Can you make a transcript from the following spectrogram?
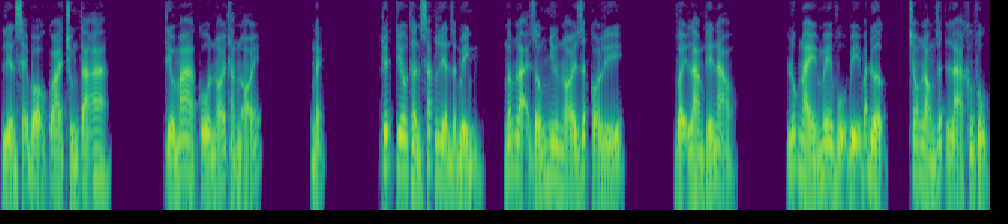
liền sẽ bỏ qua chúng ta a. Tiểu ma cô nói thẳng nói tuyết tiêu thần sắc liền giật mình, ngẫm lại giống như nói rất có lý. Vậy làm thế nào? Lúc này mê vụ bị bắt được, trong lòng rất là k phục.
